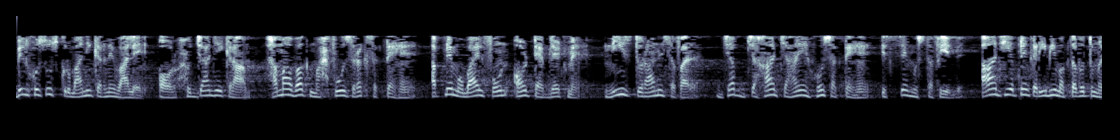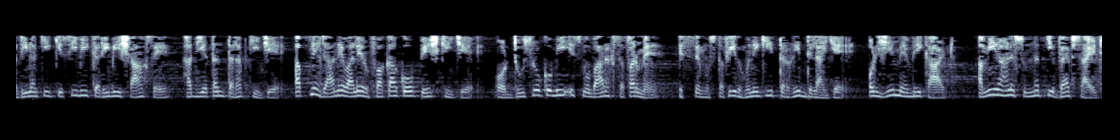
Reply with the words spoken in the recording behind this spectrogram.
بالخصوص قربانی کرنے والے اور حجاج کرام ہما وقت محفوظ رکھ سکتے ہیں اپنے موبائل فون اور ٹیبلٹ میں۔ نیز دوران سفر جب جہاں چاہیں ہو سکتے ہیں، اس سے مستفید۔ آج ہی اپنے قریبی مکتبۃ مدینہ کی کسی بھی قریبی شاخ سے حدیتن طلب کیجیے اپنے جانے والے رفقا کو پیش کیجیے اور دوسروں کو بھی اس مبارک سفر میں اس سے مستفید ہونے کی ترغیب دلائیے۔ اور یہ میموری کارڈ امیر اہل سنت کی website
